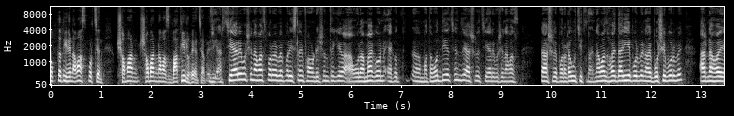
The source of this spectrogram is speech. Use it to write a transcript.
মুক্তাদি হয়ে নামাজ পড়ছেন সমান সবার নামাজ বাতিল হয়ে যাবে। জি আর চেয়ারে বসে নামাজ পড়ার ব্যাপারে ইসলাম ফাউন্ডেশন থেকে ওলামাগণ একত্র আহ, মতামত দিয়েছেন যে আসলে চেয়ারে বসে নামাজটা আসলে পড়াটা উচিত নয়। নামাজ হয় দাঁড়িয়ে পড়বে না হয় বসে পড়বে আর না হয়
